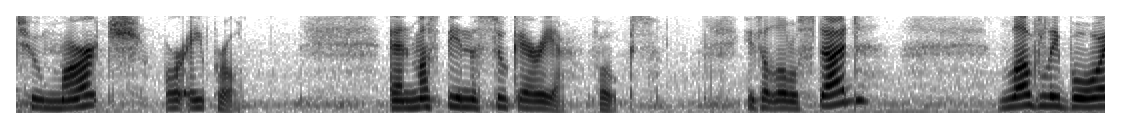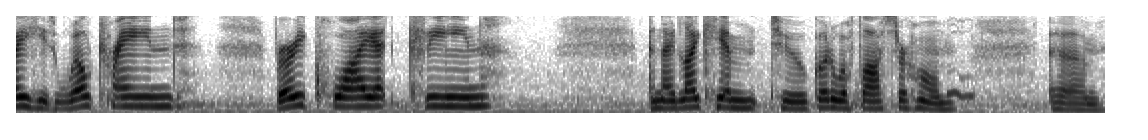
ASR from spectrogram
to March or April. And must be in the Sooke area, folks. He's a little stud, lovely boy. He's well trained, very quiet, clean. And I'd like him to go to a foster home um,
